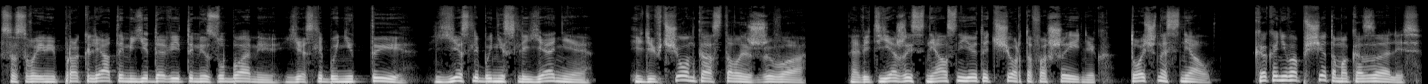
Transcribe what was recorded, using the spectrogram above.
«Со своими проклятыми ядовитыми зубами! Если бы не ты! Если бы не слияние! И девчонка осталась жива! А ведь я же снял с нее этот чертов ошейник! Точно снял! Как они вообще там оказались?»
